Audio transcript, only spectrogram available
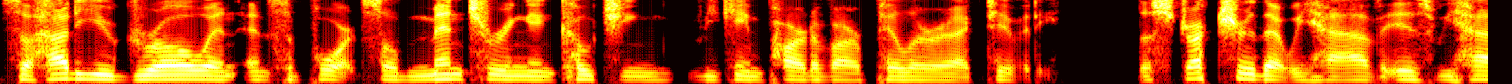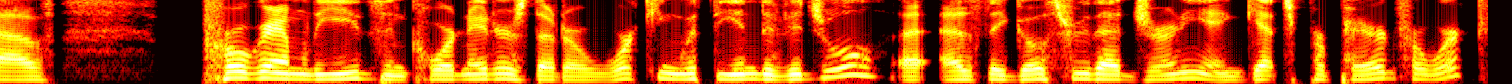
So, how do you grow and, and support? So, mentoring and coaching became part of our pillar activity. The structure that we have is we have program leads and coordinators that are working with the individual uh, as they go through that journey and get prepared for work.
